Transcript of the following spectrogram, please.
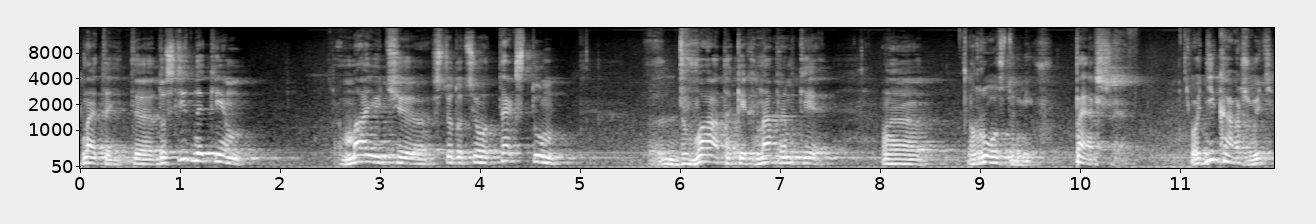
Знаєте, е, дослідники мають е, щодо цього тексту е, два таких напрямки роздумів. Перше, одні кажуть,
